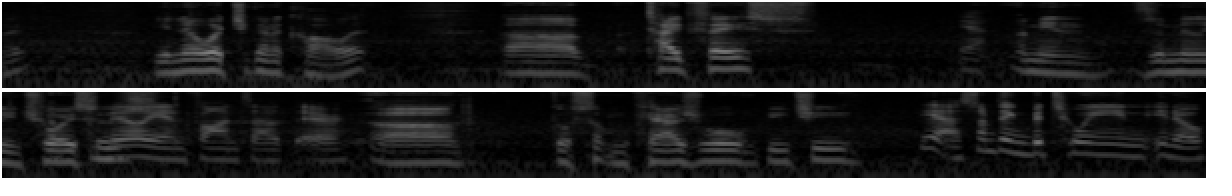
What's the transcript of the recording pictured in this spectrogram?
Right. You know what you're going to call it. Uh, typeface. Yeah. I mean, there's a million choices. A million fonts out there. Uh, go something casual, beachy. Yeah, something between you know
